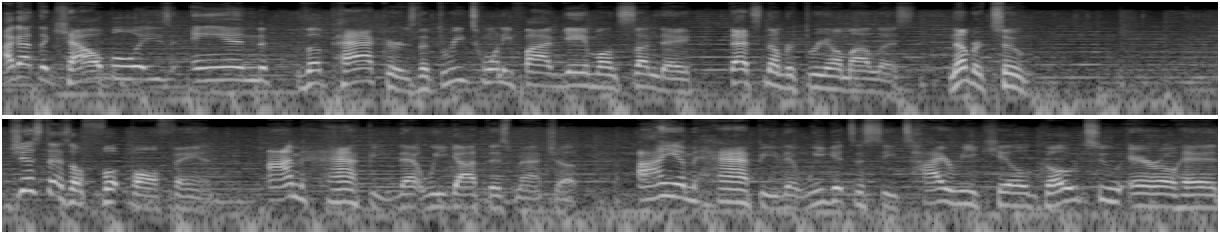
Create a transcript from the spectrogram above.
I got the Cowboys and the Packers, the 325 game on Sunday. That's number three on my list. Number two, just as a football fan, I'm happy that we got this matchup. I am happy that we get to see Tyreek Hill go to Arrowhead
